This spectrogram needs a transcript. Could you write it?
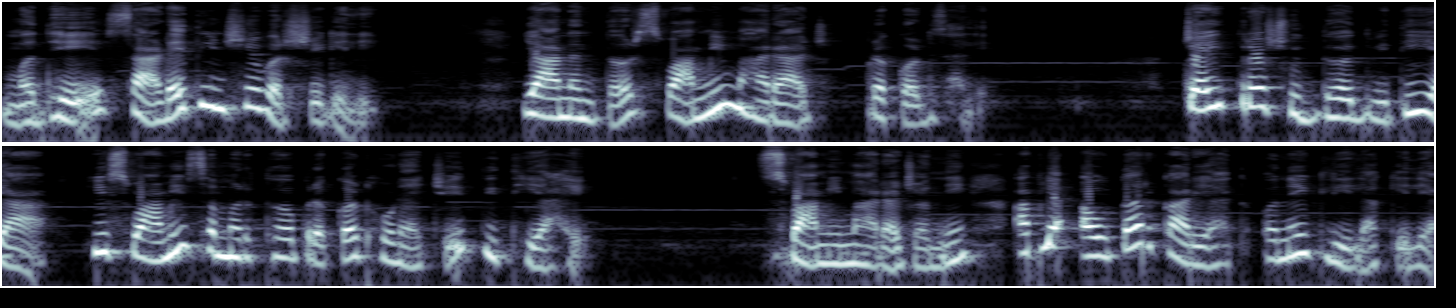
मध्ये साडेतीनशे वर्षे गेली. यानंतर स्वामी महाराज प्रकट झाले. चैत्र शुद्ध द्वितीया ही स्वामी समर्थ प्रकट होण्याची तिथी आहे. स्वामी महाराजांनी आपल्या अवतार कार्यात अनेक लीला केल्या.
